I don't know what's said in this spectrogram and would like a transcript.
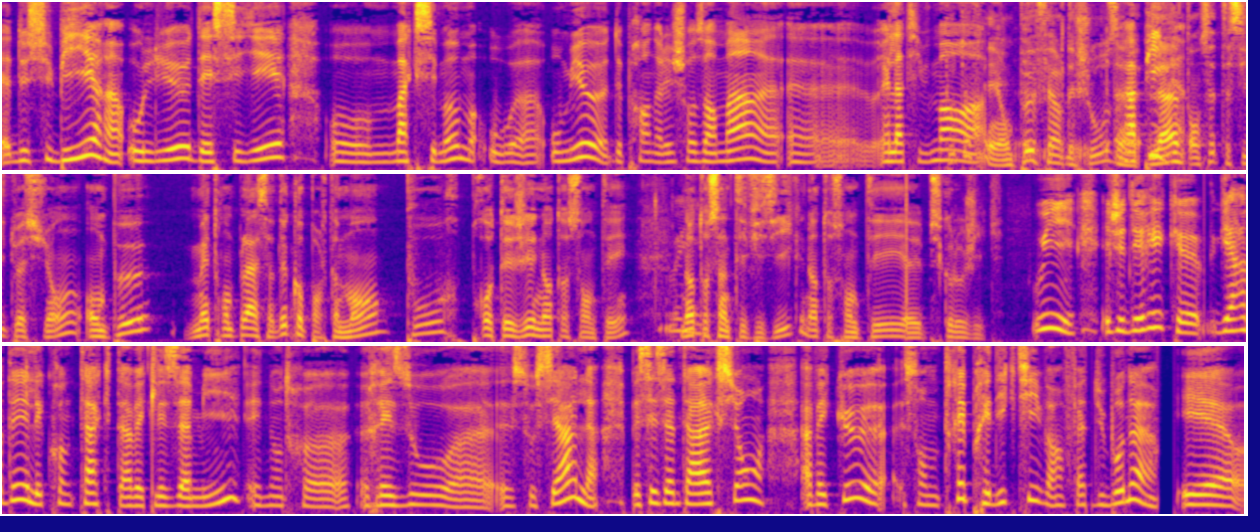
de subir au lieu d'essayer au maximum ou euh, au mieux de prendre les choses en main relativement. Tout à fait. On peut faire des choses rapide. là dans cette situation. On peut mettre en place des comportements pour protéger notre santé, Oui. notre santé physique, notre santé euh, psychologique. Oui, et je dirais que garder les contacts avec les amis et notre euh, réseau euh, social, ben, ces interactions avec eux sont très prédictives en fait du bonheur. Et euh,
